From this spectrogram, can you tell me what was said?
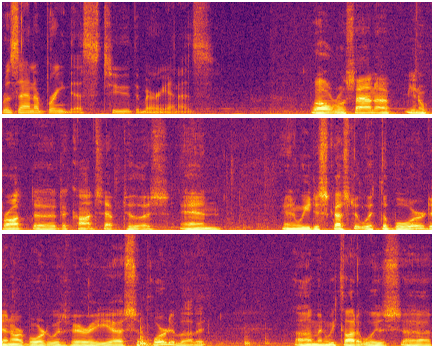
Rosanna bring this to the Marianas? Well, Rosanna, you know, brought the, the concept to us, and and we discussed it with the board, and our board was very uh, supportive of it. Um, and we thought it was, uh,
